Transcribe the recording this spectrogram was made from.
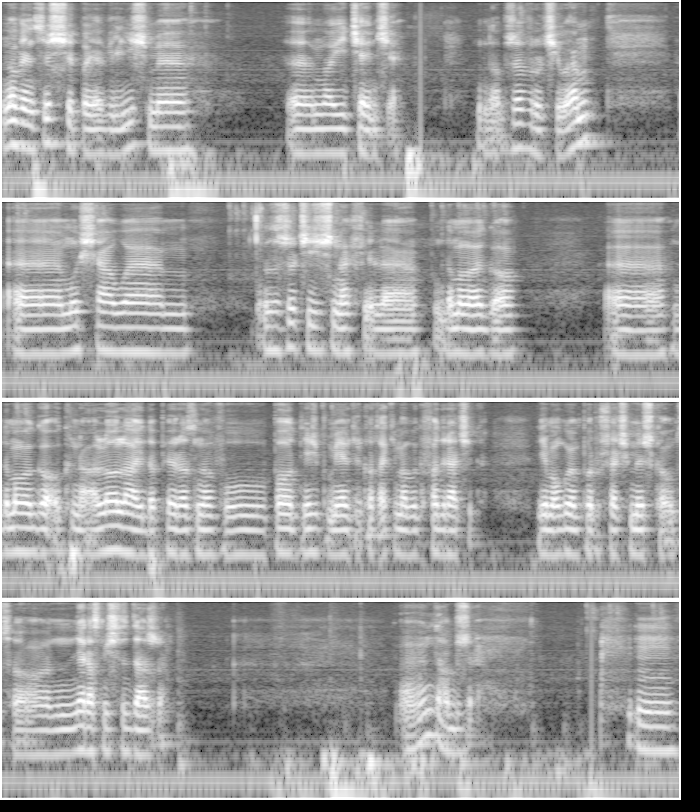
No więc już się pojawiliśmy. E, no i cięcie. Dobrze, wróciłem. E, musiałem zrzucić na chwilę do małego e, do małego okna Lola i dopiero znowu podnieść, bo miałem tylko taki mały kwadracik, gdzie mogłem poruszać myszką, co nieraz mi się zdarza. E, dobrze. Mm,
